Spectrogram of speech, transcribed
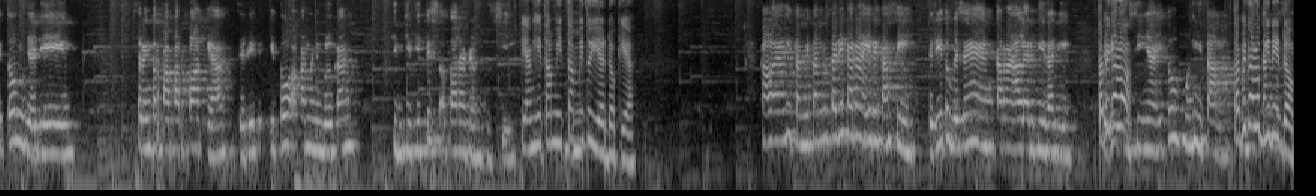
itu menjadi sering terpapar plak ya. Jadi itu akan menimbulkan gingivitis atau radang gusi. Yang hitam-hitam itu ya dok ya? Kalau yang hitam-hitam itu tadi karena iritasi. Jadi itu biasanya yang karena alergi tadi. Tapi Jadi kalau- gusinya itu menghitam. Tapi kalau Menghitam gini, di Dok.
